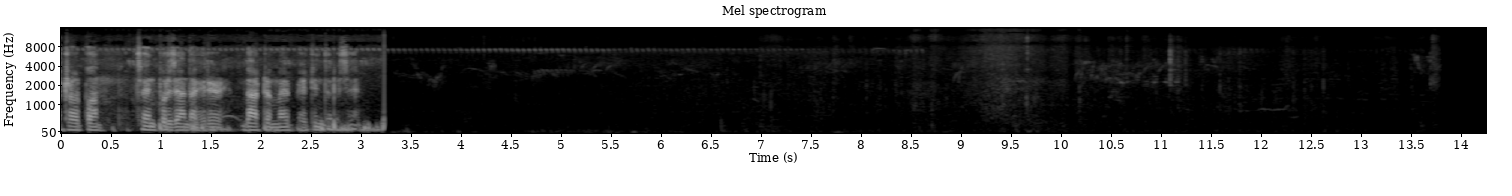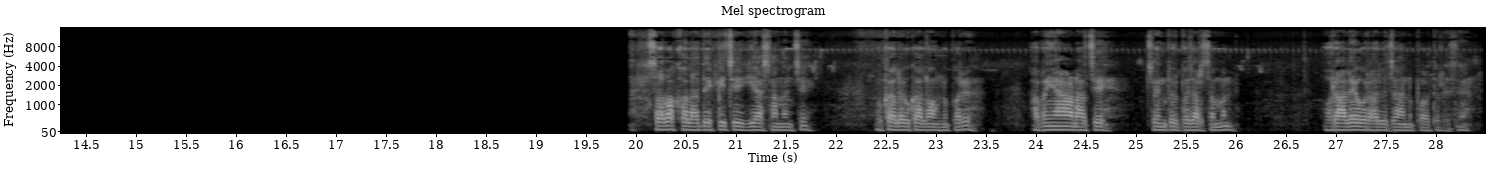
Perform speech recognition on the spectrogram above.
पेट्रोल पम्प चैनपुर जाँदाखेरि बाटोमै भेटिँदो रहेछ। सभा खोलादेखि चाहिँ यहाँसम्म चाहिँ उकालो उकालो आउनु पऱ्यो अब यहाँबाट चाहिँ चैनपुर बजारसम्म ओह्रालै ओह्रालो जानु पर्दो रहेछ।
